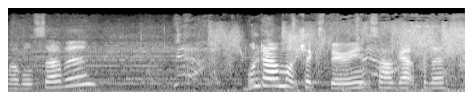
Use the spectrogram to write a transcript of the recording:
Level 7. Wonder how much experience I'll get for this.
